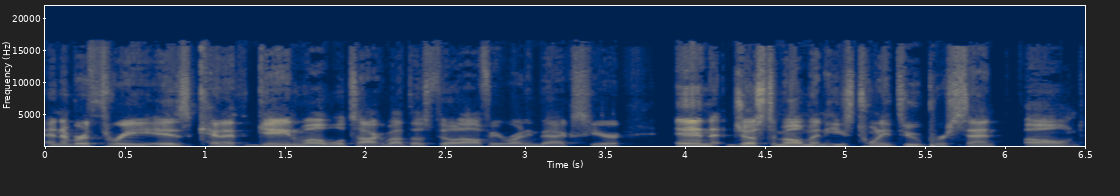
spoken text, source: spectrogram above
And number three is Kenneth Gainwell. We'll talk about those Philadelphia running backs here in just a moment. He's 22% owned.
